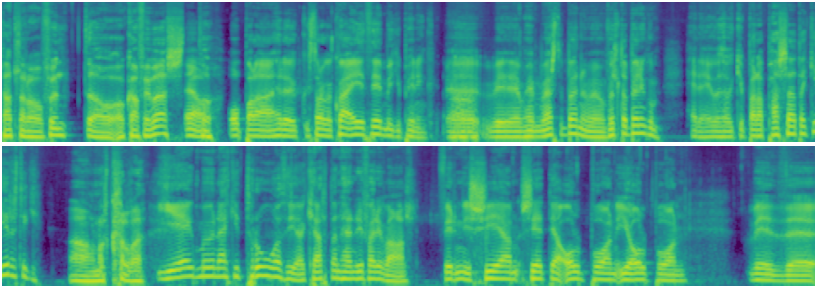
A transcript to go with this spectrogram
Kallar á fund á, á Kaffi Vest Já, og, og bara, herru, stráka, hvað eigið þið mikið pening? Uh, við hefum heim í Vesturbænum, við hefum fullt af peningum Herru, hefur það ekki bara að passa að þetta gerist ekki? Já, nákvæmlega Ég mun ekki trúa því að Kjartan Henry fær í val fyrir en ég sé hann setja Olbúan í Olbúan við uh,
